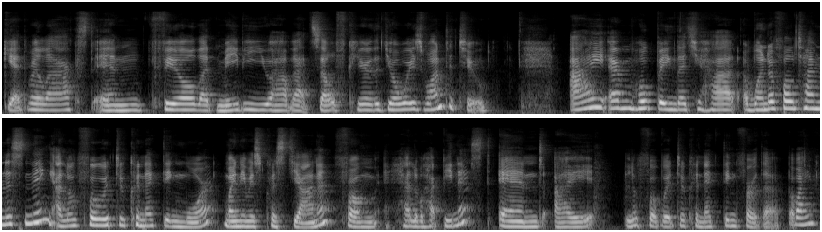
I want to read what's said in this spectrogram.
get relaxed and feel that maybe you have that self care that you always wanted to. I am hoping that you had a wonderful time listening. I look forward to connecting more. My name is Christiane from Hello Happy Nest, and I look forward to connecting further. Bye bye.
